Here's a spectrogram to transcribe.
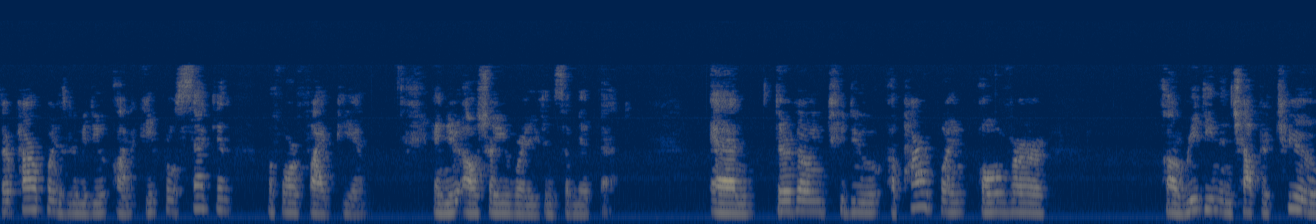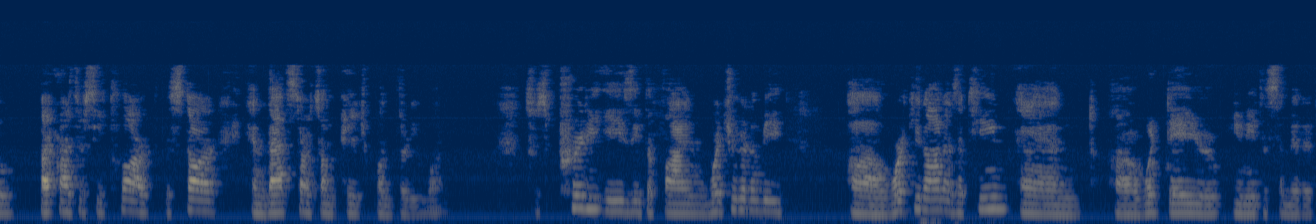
their PowerPoint is going to be due on April 2nd before 5 p.m. And you, I'll show you where you can submit that. And they're going to do a PowerPoint over a reading in chapter 2 by Arthur C. Clarke, The Star, and that starts on page 131. So it's pretty easy to find what you're going to be uh, working on as a team and uh, what day you, you need to submit it.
